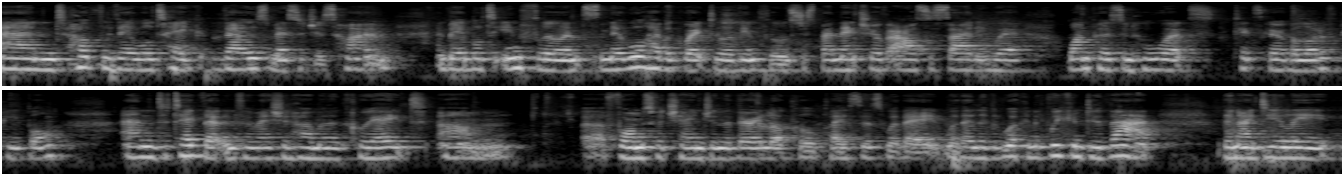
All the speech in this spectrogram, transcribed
and hopefully they will take those messages home and be able to influence, and they will have a great deal of influence just by nature of our society, where one person who works takes care of a lot of people, and to take that information home and create. Um, uh, forms for change in the very local places where they where they live and work, and if we can do that, then ideally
